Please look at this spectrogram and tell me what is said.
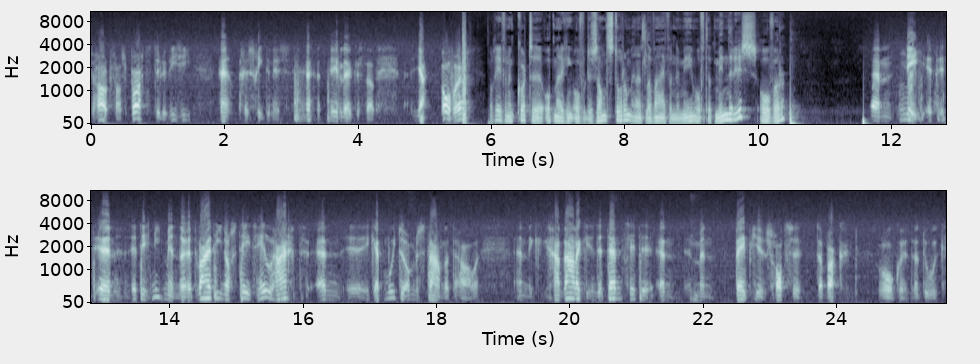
Ze houdt van sport, televisie en geschiedenis. Heel leuk is dat. Ja, over. Nog even een korte opmerking over de zandstorm en het lawaai van de meeuw, of dat minder is. Over. Um, nee, het, het, uh, het, is niet minder. Het waait hier nog steeds heel hard en uh, ik heb moeite om me staande te houden. En ik ga dadelijk in de tent zitten en mijn pijpje Schotse tabak roken. Dat doe ik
